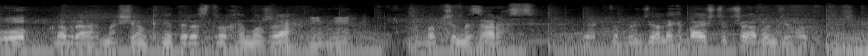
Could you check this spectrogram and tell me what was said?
O, Dobra, nasiąknie teraz trochę może. mhm. Zobaczymy zaraz, jak to będzie, ale chyba jeszcze trzeba będzie wody troszkę.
